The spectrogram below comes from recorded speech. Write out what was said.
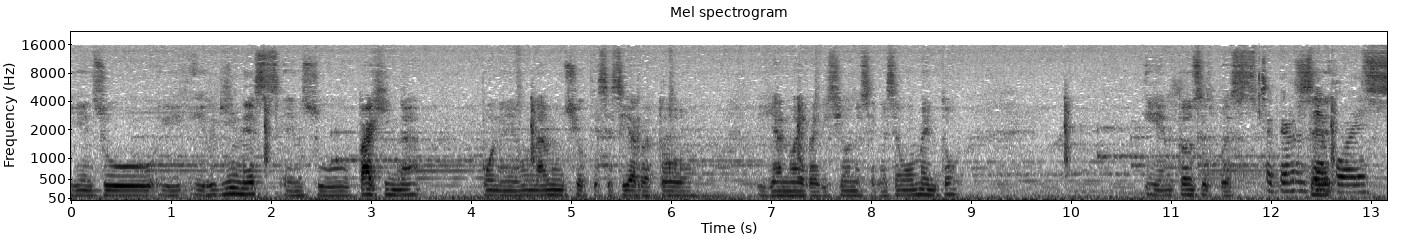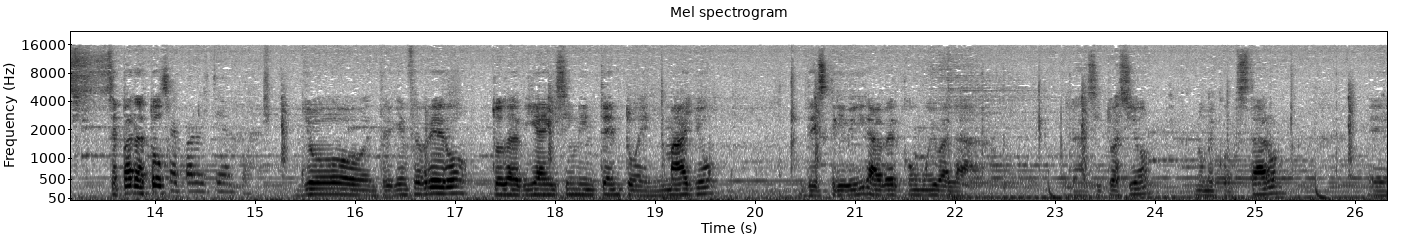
Y en su y, Guinness en su página pone un anuncio que se cierra todo y ya no hay revisiones en ese momento. Y entonces pues... Se pierde el tiempo ahí. Se para todo. Se para el tiempo. Yo entregué en febrero, todavía hice un intento en mayo de escribir a ver cómo iba la, la situación, no me contestaron. Eh,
